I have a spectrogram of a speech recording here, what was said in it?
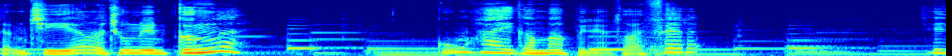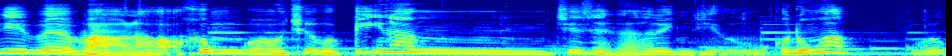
thậm chí là trung niên cứng này cũng hay cắm mặt về điện thoại phết đấy. Thế thì bây giờ bảo là họ không có chưa có kỹ năng chia sẻ với gia đình thì cũng có đúng không? Có,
